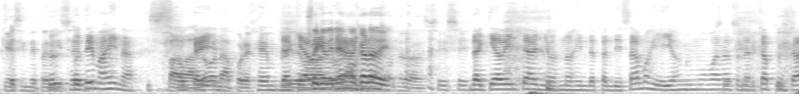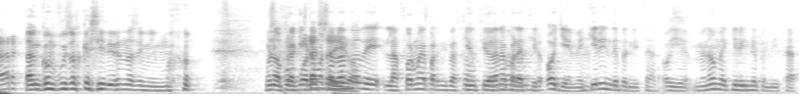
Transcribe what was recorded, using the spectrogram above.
que se ¿Tú, independice tú te imaginas? Badalona, Ok, por ejemplo. de aquí a con cara de-. Sí, sí. De aquí a 20 años nos independizamos y ellos mismos van a Sí, sí. tener que aplicar. Tan confusos que se dieron a sí mismos. Bueno, pero aquí Por estamos hablando digo. de la forma de participación ciudadana para decir, oye, me quiero independizar, oye, no me quiero independizar.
